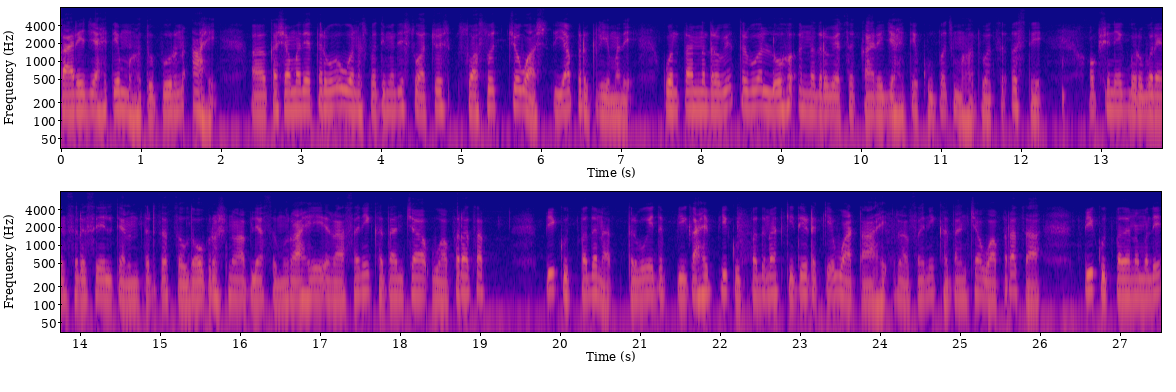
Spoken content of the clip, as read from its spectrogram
कार्य जे आहे ते महत्त्वपूर्ण आहे? कशामध्ये? तर वनस्पतीमध्ये श्वासो श्वासोच्छवास या प्रक्रियेमध्ये कोणतं अन्नद्रव्य? तर बघा लोह अन्नद्रव्याचं कार्य जे आहे ते खूपच महत्त्वाचं असते. ऑप्शन एक बरोबर ॲन्सर असेल. त्यानंतरचा चौदावा प्रश्न आपल्यासमोर आहे. रासायनिक खतांच्या वापराचा पीक उत्पादनात तर बघा इथं पीक आहे. पीक उत्पादनात किती टक्के वाटा आहे? रासायनिक खतांच्या वापराचा पीक उत्पादनामध्ये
